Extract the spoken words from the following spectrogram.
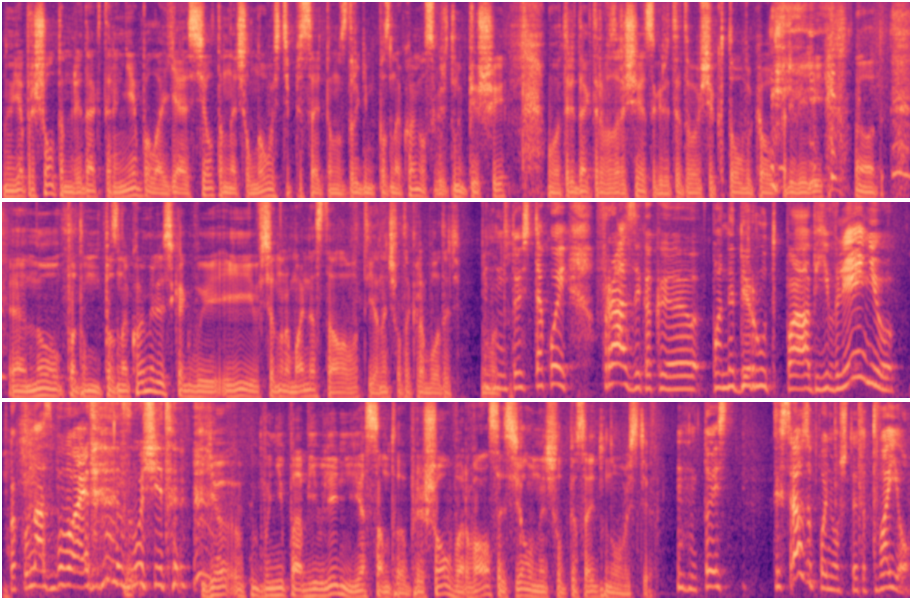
Ну, я пришел, там редактора не было, было. Я сел там, начал новости писать, там с другим познакомился, говорит, ну пиши. Вот, редактор возвращается, говорит, это вообще кто, вы кого привели? Вот. Э, но потом познакомились, как бы, и все нормально стало. Вот я начал так работать. Вот. То есть такой фразы, как э, «понаберут по объявлению», как у нас бывает, звучит. Я не по объявлению, я сам туда пришел, ворвался, сел и начал писать новости. То есть ты сразу понял, что это твое?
